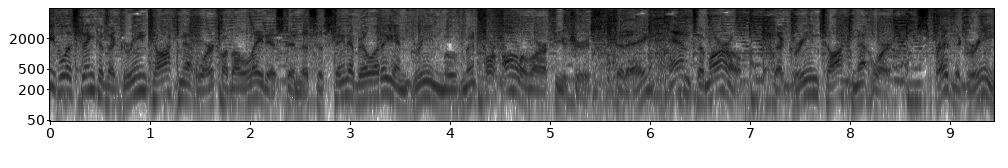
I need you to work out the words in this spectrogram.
Keep listening to the Green Talk Network for the latest in the sustainability and green movement for all of our futures, today and tomorrow. The Green Talk Network. Spread the green.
